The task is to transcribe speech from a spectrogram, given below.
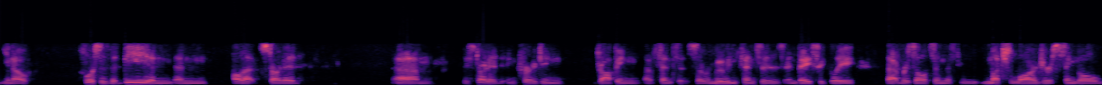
you know forces that be and and all that started. Um, they started encouraging dropping of fences, so removing fences, and basically that results in this much larger single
